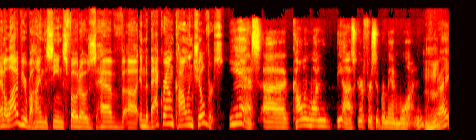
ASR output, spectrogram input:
And a lot of your behind the scenes photos have uh, in the background Colin Chilvers. yes, uh, Colin won the Oscar for Superman one. Mhm. Right?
